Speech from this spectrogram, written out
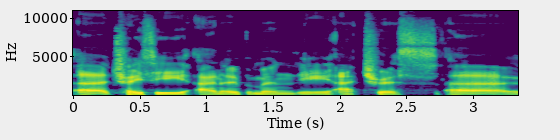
Uh, Tracy Ann Oberman, the actress, uh,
